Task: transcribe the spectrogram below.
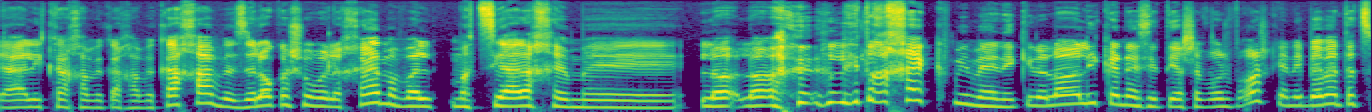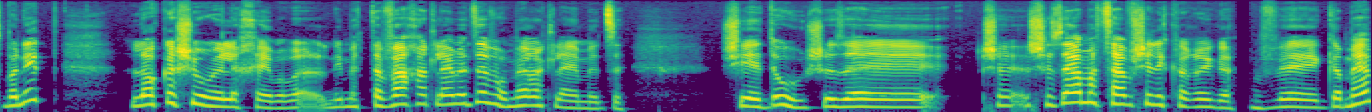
היה לי ככה וככה וככה, וזה לא קשור אליכם, אבל מציעה לכם אה, לא, לא, להתרחק ממני, כאילו לא להיכנס איתי עכשיו ראש בראש, כי אני באמת עצבנית, לא קשור אליכם, אבל אני מתווכת להם את זה ואומרת להם את זה. שידעו שזה ש, שזה המצב שלי כרגע. וגם הם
